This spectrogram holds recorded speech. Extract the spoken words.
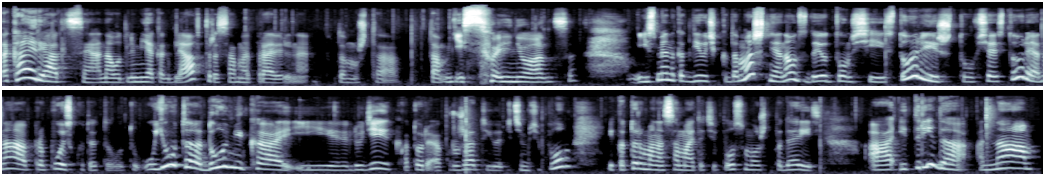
такая реакция, она вот для меня, как для автора, самая правильная, потому что там есть свои нюансы. Есмена, как девочка домашняя, она вот задает тон всей истории, что вся история, она про поиск вот этого вот уюта, домика и людей, которые окружают ее этим теплом, и которым она сама это тепло сможет подарить. А Итрида, она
